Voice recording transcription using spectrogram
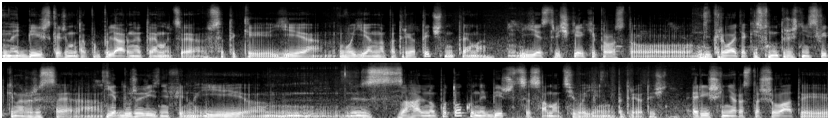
Найбільш, скажімо так, популярною темою це все-таки є воєнно-патріотична тема. Є стрічки, які просто відкривають якийсь внутрішній світ кінорежисера. Є дуже різні фільми. І ем, з загального потоку найбільше це саме ці воєнні патріотичні. Рішення розташувати е,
